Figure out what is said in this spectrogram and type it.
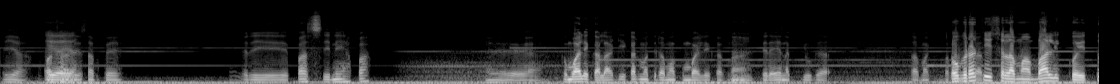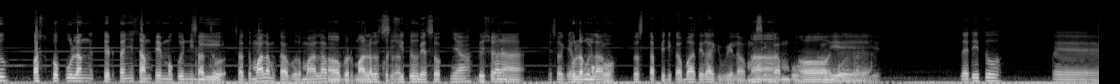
iya empat Iya, hari sampai jadi pas ini apa eh kembali ke lagi kan mau tidak mau kembali karena Hmm. tidak enak juga sama Oh, berarti selama balik kok itu pas kau pulang ceritanya sampai mau kau ini satu di satu malam kak bermalam Oh, bermalam terus kau situ. besoknya kan, Besoknya besoknya pulang pulang, terus tapi dikabari lagi bilang masih Ah, ah. kambuh Oh, kambuh iya, iya. lagi. jadi itu eh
